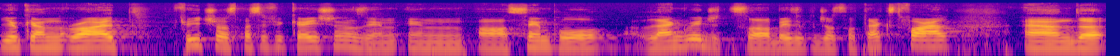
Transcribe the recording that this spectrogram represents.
you can write feature specifications in, in a simple language. It's uh, basically just a text file. And uh,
